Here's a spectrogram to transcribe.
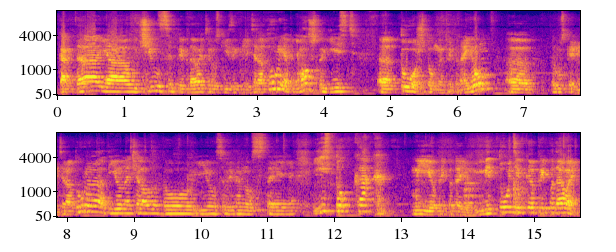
Когда я учился преподавать русский язык и литературу, я понимал, что есть э, то, что мы преподаем, э, русская литература от ее начала до ее современного состояния, и есть то, как мы ее преподаем, методика преподавания.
